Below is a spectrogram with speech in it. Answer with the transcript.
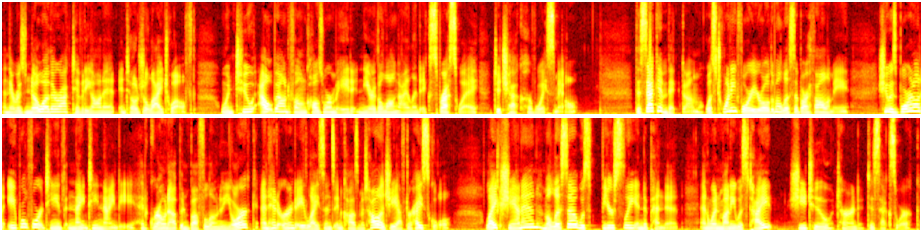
and there was no other activity on it until July 12th, when two outbound phone calls were made near the Long Island Expressway to check her voicemail. The second victim was 24 year old Melissa Barthelemy. She was born on April 14, 1990, had grown up in Buffalo, New York, and had earned a license in cosmetology after high school. Like Shannan, Melissa was fiercely independent, and when money was tight, she too turned to sex work.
